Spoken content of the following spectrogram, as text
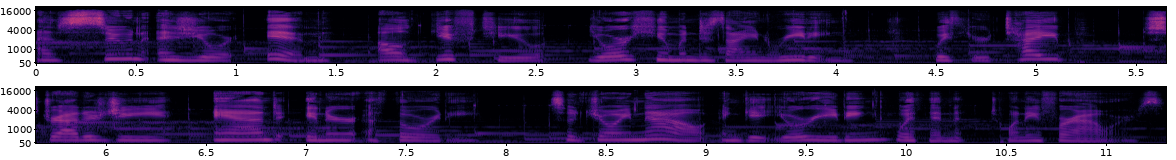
as soon as you're in, I'll gift you your human design reading with your type, strategy, and inner authority. So join now and get your reading within 24 hours.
